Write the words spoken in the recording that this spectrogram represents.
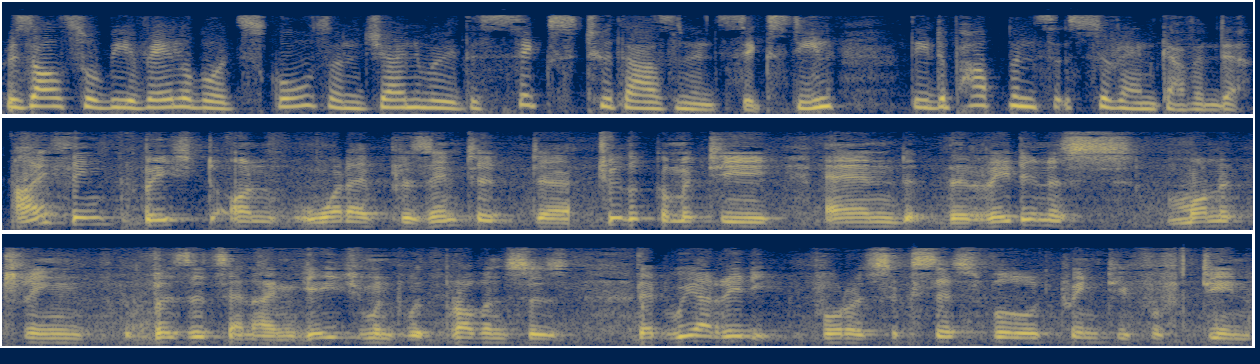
Results will be available at schools on January the 6th, 2016 the department's Suren Govender. I think based on what I presented uh, to the committee and the readiness monitoring visits and engagement with provinces that we are ready for a successful 2015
